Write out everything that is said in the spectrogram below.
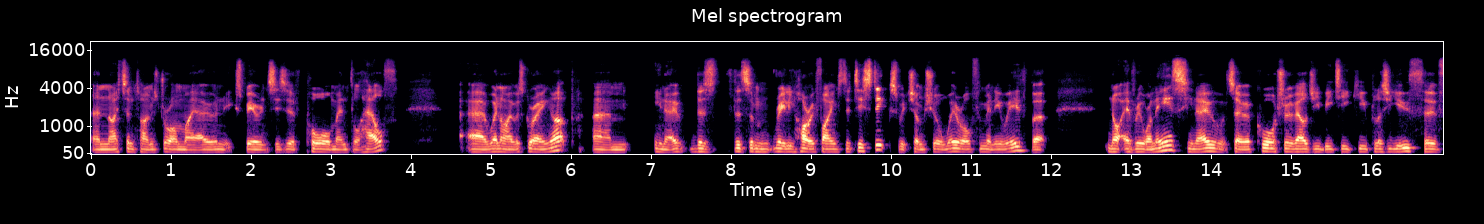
And I sometimes draw on my own experiences of poor mental health uh, when I was growing up. Um, you know, there's there's some really horrifying statistics, which I'm sure we're all familiar with, but not everyone is. You know, so a quarter of LGBTQ plus youth have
